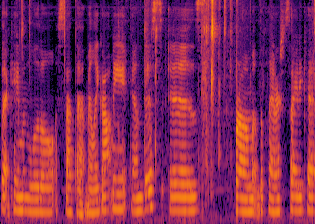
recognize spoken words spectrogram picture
that came in the little set that Millie got me. And this is from the Planner Society kit.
